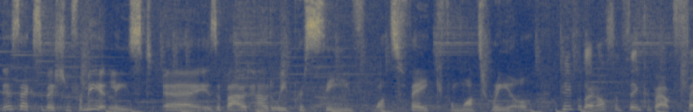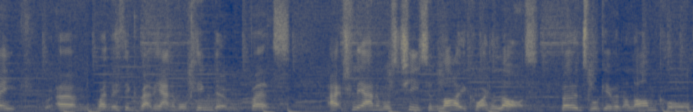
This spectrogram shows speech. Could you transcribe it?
This exhibition, for me at least, uh, is about how do we perceive what's fake from what's real. People don't often think about fake um, when they think about the animal kingdom, but actually animals cheat and lie quite a lot. Birds will give an alarm call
